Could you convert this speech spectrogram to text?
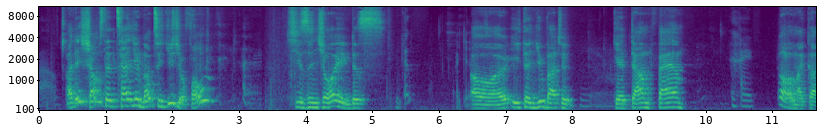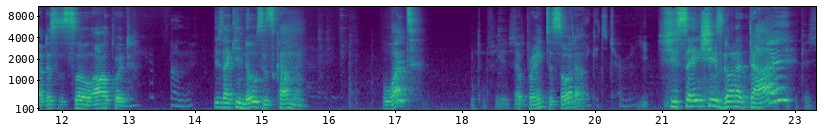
Wow. Are they shops that tell you not to use your phone? She's enjoying this. Oh, Ethan, you about to get down, fam. I Oh my god, this is so awkward. um He's like he knows it's coming. What? I'm confused A brain disorder. think it's terminal. you, She's saying she's gonna die? because you have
